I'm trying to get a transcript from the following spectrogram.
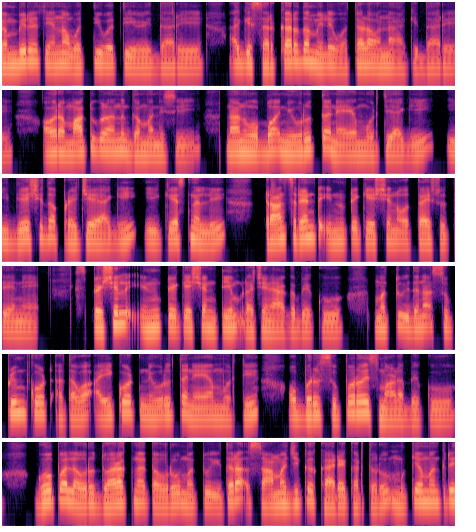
ಗಂಭೀರತೆಯನ್ನು ಒತ್ತಿ ಒತ್ತಿ ಹೇಳಿದ್ದಾರೆ. ಹಾಗೆ ಸರ್ಕಾರದ ಮೇಲೆ ಒತ್ತಡವನ್ನು ಹಾಕಿದ್ದಾರೆ. ಅವರ ಮಾತುಗಳನ್ನು ಗಮನಿಸಿ. ನಾನು ಒಬ್ಬ ನಿವೃತ್ತ ನ್ಯಾಯಮೂರ್ತಿಯಾಗಿ, ಈ ದೇಶದ ಪ್ರಜೆಯಾಗಿ ಈ ಕೇಸ್ನಲ್ಲಿ ಟ್ರಾನ್ಸ್ರೆಂಟ್ ಇನ್ವಿಟಿಕೇಶನ್ ಒತ್ತಾಯಿಸುತ್ತೇನೆ. ಸ್ಪೆಷಲ್ ಇನ್ವಿಟಿಕೇಶನ್ ಟೀಮ್ ರಚನೆ ಆಗಬೇಕು. ಮತ್ತು ಇದನ್ನು ಸುಪ್ರೀಂ ಕೋರ್ಟ್ ಅಥವಾ ಹೈಕೋರ್ಟ್ ನಿವೃತ್ತ ನ್ಯಾಯಮೂರ್ತಿ ಒಬ್ಬರು ಸೂಪರ್ವೈಸ್ ಮಾಡಬೇಕು. ಗೋಪಾಲ್ ಅವರು, ದ್ವಾರಕನಾಥ್ ಅವರು ಮತ್ತು ಇತರ ಸಾಮಾಜಿಕ ಕಾರ್ಯಕರ್ತರು ಮುಖ್ಯಮಂತ್ರಿ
